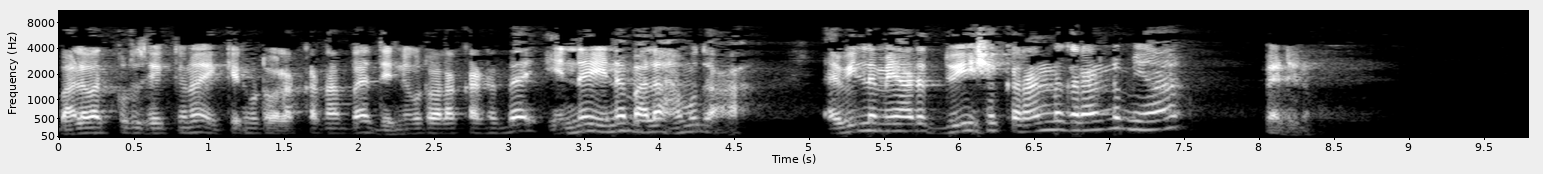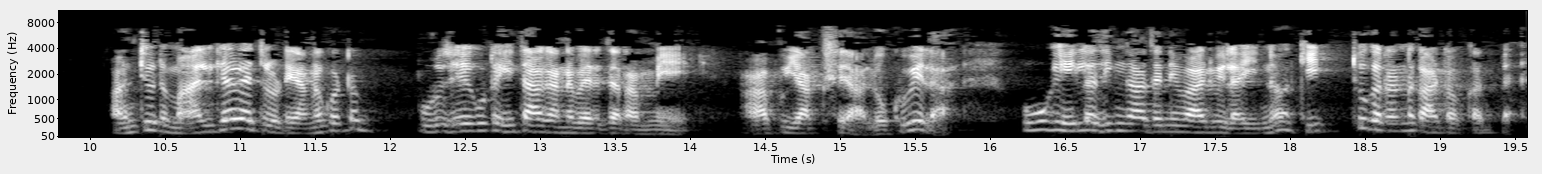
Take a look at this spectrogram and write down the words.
බලවත් පුරුෂෙක් වෙනවා එක්කෙනෙකුට වලක් කරන්න බෑ දෙන්නෙකුට වලක් කරන්න බෑ එන එන බල හමුදා ඇවිල්ලා මෙයාට ද්වේෂ කරන්න කරන්න මෙයා වැඩෙනවා අන්තිමට මාළිගාව ඇතුළට යනකොට පුරුෂයෙකුට හිතා ගන්න බැරි තරම් මේ ආපු යක්ෂයා ලොකු වෙලා ඌ ගිහිල්ලා සිංහාසනේ වාඩි වෙලා ඉන්නවා කිට්ටු කරන්න කාටවත් බෑ.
